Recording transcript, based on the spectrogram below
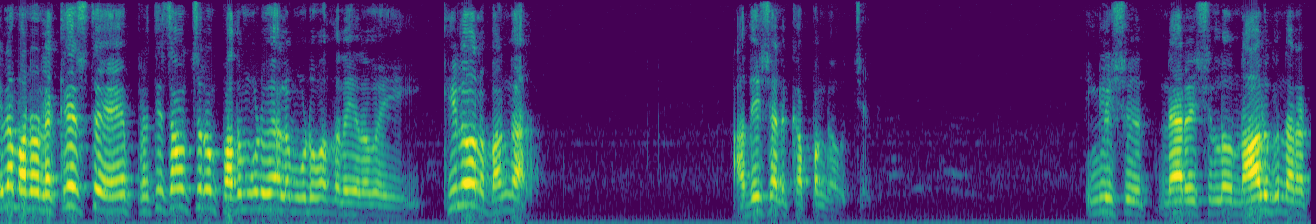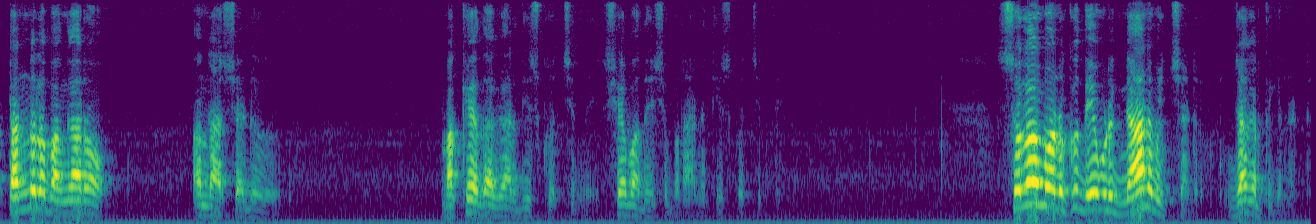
ఇలా మనం లెక్కేస్తే ప్రతి సంవత్సరం పదమూడు వేల మూడు వందల ఇరవై కిలోల బంగారం ఆ దేశానికి కప్పంగా వచ్చేది. ఇంగ్లీష్ నేరేషన్లో నాలుగున్నర టన్నుల బంగారం అని రాశాడు. మక్కేదా గారు తీసుకొచ్చింది దేశపు రాణి తీసుకొచ్చింది. సులోమోనుకు దేవుడు జ్ఞానం ఇచ్చాడు జాగ్రత్తగా వినండి.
